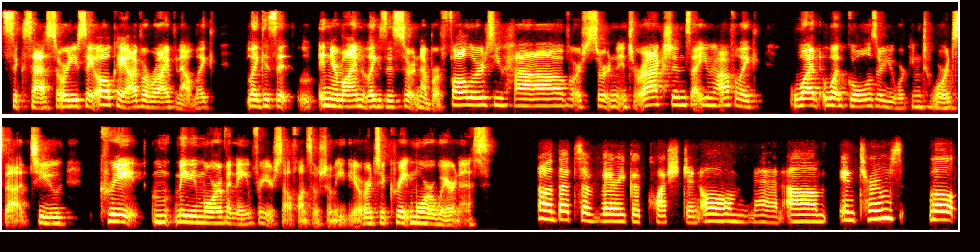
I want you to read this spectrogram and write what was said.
success? Or you say oh, okay i've arrived now. Like like is it in your mind like is it a certain number of followers you have or certain interactions that you have? Like what what goals are you working towards that to create m- maybe more of a name for yourself on social media or to create more awareness? Oh that's a very good question. Oh man. Um in terms well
